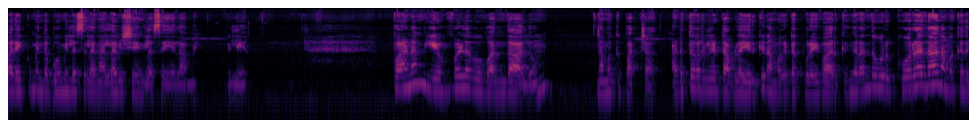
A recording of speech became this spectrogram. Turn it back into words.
வரைக்கும் இந்த பூமியில் சில நல்ல விஷயங்களை செய்யலாமே. இல்லையா? பணம் எவ்வளவு வந்தாலும் நமக்கு பற்றாது. அடுத்தவர்கள்ட்ட அவ்வளோ இருக்குது நம்மக்கிட்ட குறைவாக இருக்குங்கிற அந்த ஒரு குறை தான் நமக்கு அது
